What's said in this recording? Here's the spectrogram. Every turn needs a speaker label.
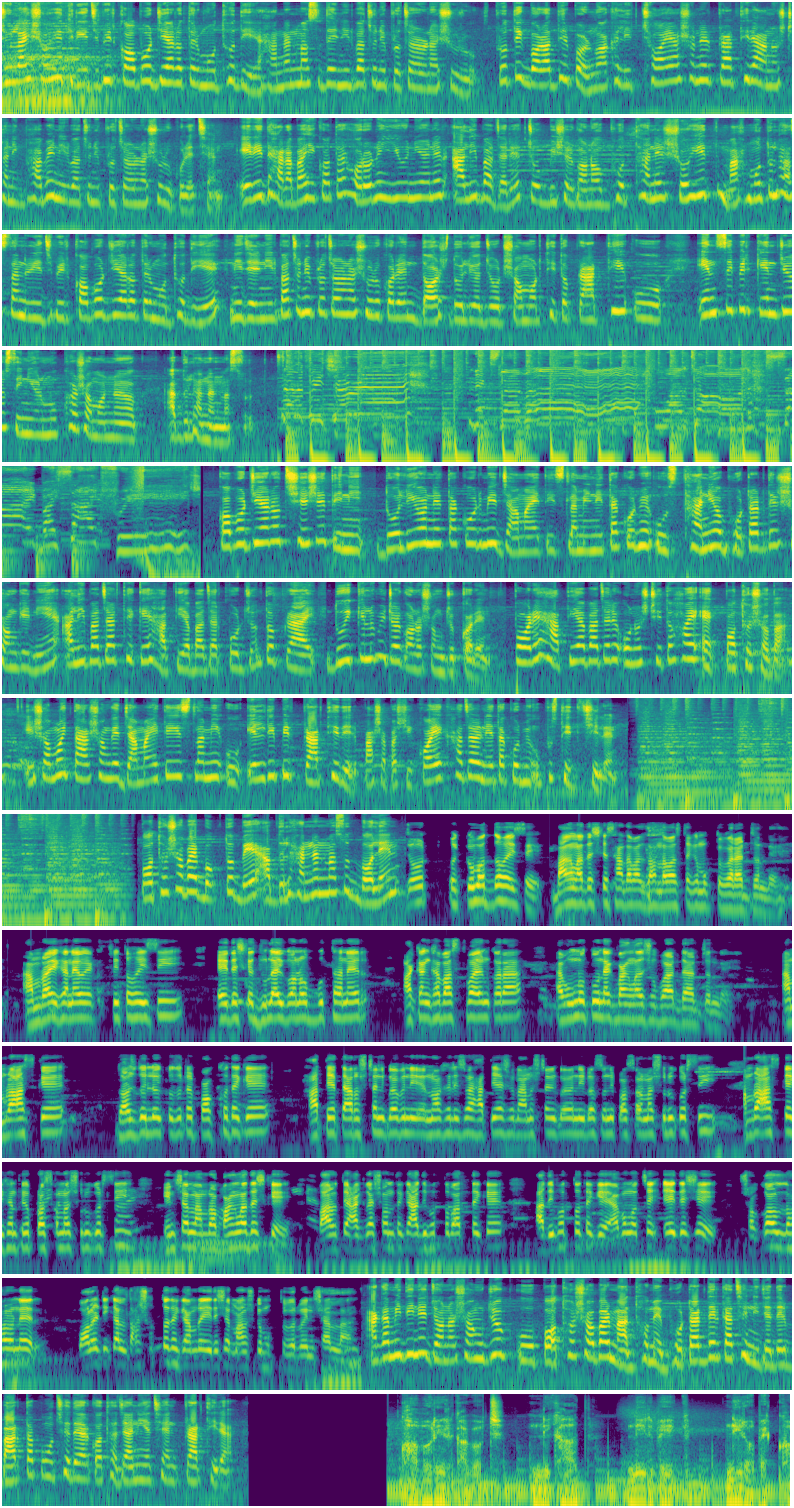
Speaker 1: জুলাই শহীদ রিজভির কবর জিয়ারতের মধ্য দিয়ে হান্নান মাসুদের নির্বাচনী প্রচারণা শুরু। প্রতীক বরাদ্দের পর নোয়াখালীর ছয় আসনের প্রার্থীরা আনুষ্ঠানিকভাবে নির্বাচনী প্রচারণা শুরু করেছেন। এরই ধারাবাহিকতায় হরণী ইউনিয়নের আলীবাজারে চব্বিশের গণ অভ্যুত্থানের শহীদ মাহমুদুল হাসান রিজভির কবর জিয়ারতের মধ্য দিয়ে নিজের নির্বাচনী প্রচারণা শুরু করেন দশ দলীয় জোট সমর্থিত প্রার্থী ও এনসিপির কেন্দ্রীয় সিনিয়র মুখ্য সমন্বয়ক আব্দুল হান্নান মাসুদ। কবর জিয়ারত শেষে তিনি দলীয় নেতাকর্মী, জামায়াতে ইসলামী নেতাকর্মী ও স্থানীয় ভোটারদের সঙ্গে নিয়ে আলীবাজার থেকে হাতিয়া বাজার পর্যন্ত প্রায় দুই কিলোমিটার গণসংযোগ করেন। পরে হাতিয়া বাজারে অনুষ্ঠিত হয় এক পথসভা। এ সময় তার সঙ্গে জামায়াতে ইসলামী ও এলডিপির প্রার্থীদের পাশাপাশি কয়েক হাজার নেতাকর্মী উপস্থিত ছিলেন। পথসভায় বক্তব্যে আব্দুল হান্নান মাসুদ বলেন,
Speaker 2: জোট ঐক্যবদ্ধ হয়েছে বাংলাদেশকে সাদাবাজ, ধান্দাবাজ থেকে মুক্ত করার জন্য। আমরা এখানে একত্রিত হয়েছি, এই দেশকে জুলাই গণ অভ্যুত্থানের আকাঙ্ক্ষা বাস্তবায়ন করা এবং নতুন এক বাংলাদেশ উপহার দেওয়ার জন্য। আমরা আজকে দশ দলীয় ঐক্যজোটের পক্ষ থেকে হাতিয়াতে আনুষ্ঠানিকভাবে নোয়াখালী সহ হাতিয়া আসনে আনুষ্ঠানিকভাবে নির্বাচনী প্রচারণা শুরু করছি। আমরা আজকে এখান থেকে প্রচারণা শুরু করছি। ইনশাল্লাহ আমরা বাংলাদেশকে ভারতে আগ্রাসন থেকে আধিপত্যবাদ থেকে আধিপত্য থেকে এবং হচ্ছে এই দেশে সকল ধরনের পলিটিক্যাল দাসত্ব থেকে আমরা এই দেশের মানুষকে মুক্ত করব ইনশাল্লাহ।
Speaker 1: আগামী দিনে জনসংযোগ ও পথসভার মাধ্যমে ভোটারদের কাছে নিজেদের বার্তা পৌঁছে দেওয়ার কথা জানিয়েছেন প্রার্থীরা।
Speaker 3: খবরের কাগজ নিখাদ নির্ভীক নিরপেক্ষ।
